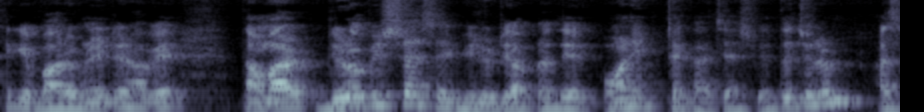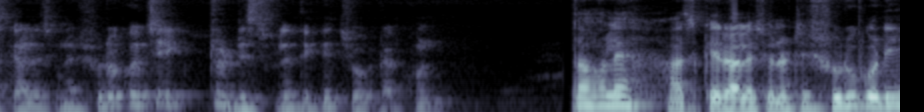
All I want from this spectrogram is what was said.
থেকে বারো মিনিটের হবে, তো আমার দৃঢ় বিশ্বাস এই ভিডিওটি আপনাদের অনেকটা কাজে আসবে। তো চলুন, আজকে আলোচনা শুরু করছি, একটু ডিসপ্লে দিকে চোখ রাখুন। তাহলে আজকের আলোচনাটি শুরু করি।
